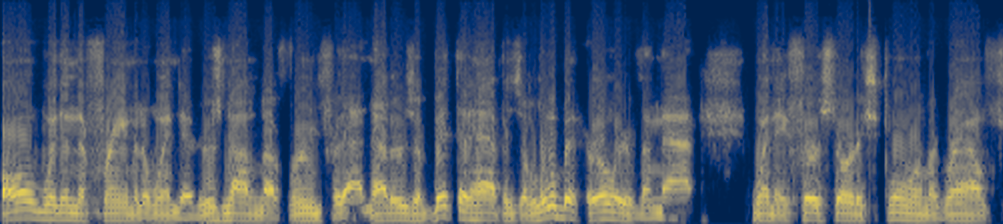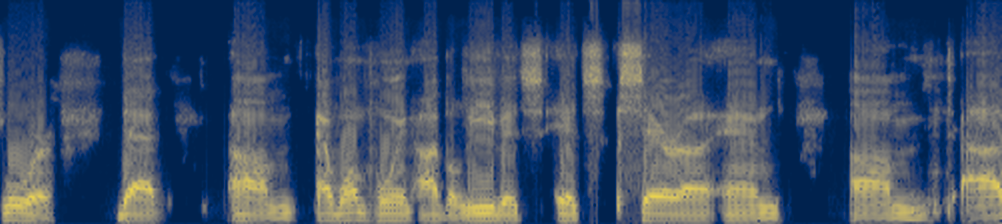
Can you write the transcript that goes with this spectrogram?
all within the frame of the window. There's not enough room for that. Now, there's a bit that happens a little bit earlier than that when they first start exploring the ground floor that um, at one point, I believe it's it's Sarah and um uh,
